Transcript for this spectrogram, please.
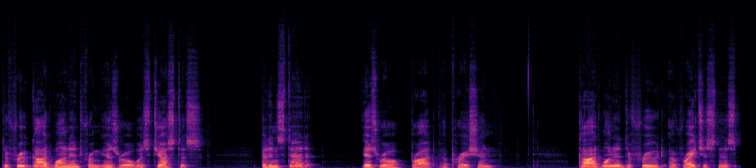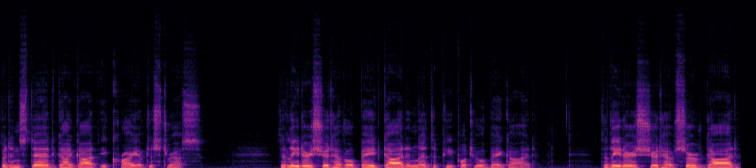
The fruit God wanted from Israel was justice, but instead Israel brought oppression. God wanted the fruit of righteousness, but instead God got a cry of distress. The leaders should have obeyed God and led the people to obey God. The leaders should have served God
